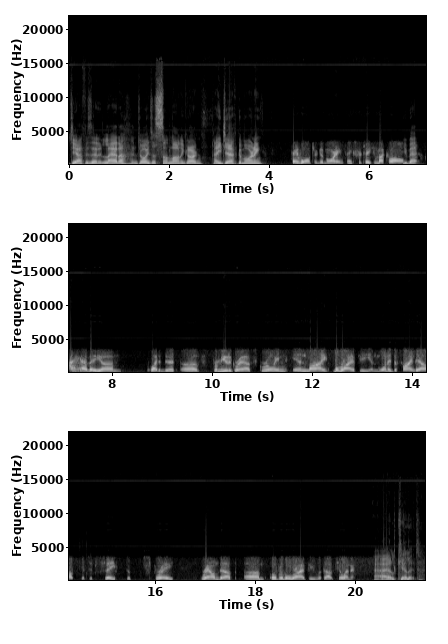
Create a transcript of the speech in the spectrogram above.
Jeff is in Atlanta and joins us on Lawn and Garden. Hey, Jeff. Good morning. Hey, Walter. Good morning. Thanks for taking my call. You bet. I have a um, quite a bit of Bermuda grass growing in my liriope, and wanted to find out if it's safe to spray Roundup um, over the liriope without killing it. Uh, I'll kill it.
